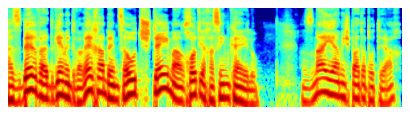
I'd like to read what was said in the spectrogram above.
הסבר והדגם את דבריך באמצעות שתי מערכות יחסים כאלו. אז מה יהיה המשפט הפותח?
